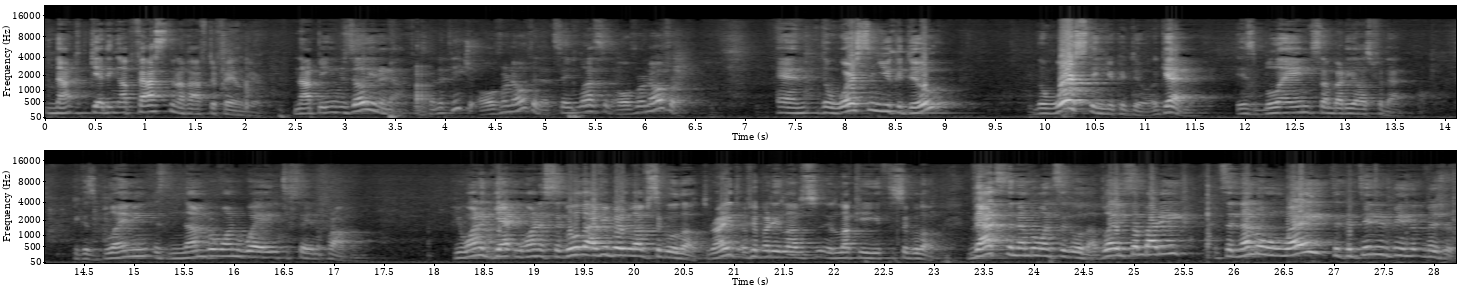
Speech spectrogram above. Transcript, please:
not getting up fast enough after failure, not being resilient enough. He's going to teach you over and over that same lesson over and over. And the worst thing you could do, the worst thing you could do, again, is blame somebody else for that. Because blaming is the number one way to stay in a problem. If you want to get, you want a segula, everybody loves segulot, right? Everybody loves lucky segulot. That's the number one segula. Blame somebody, it's the number one way to continue to be in the misery.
